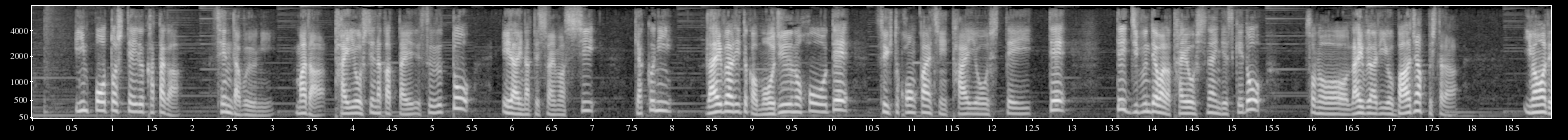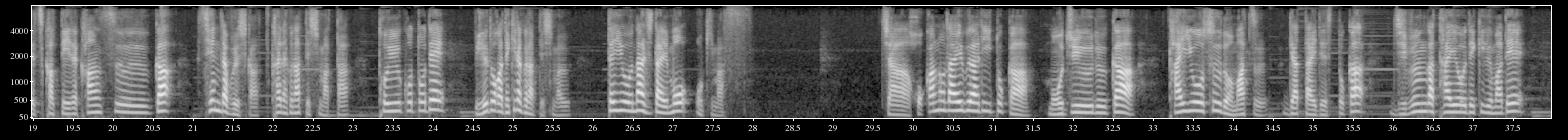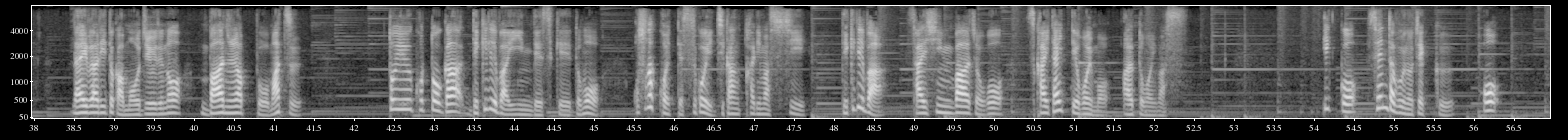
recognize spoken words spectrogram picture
インポートしている方がセンダブルにまだ対応してなかったりするとエラーになってしまいますし、逆にライブラリとかモジュールの方で Swift コンカネシーに対応していて、で、自分ではまだ対応してないんですけど、そのライブラリをバージョンアップしたら、今まで使っていた関数がセンダブルしか使えなくなってしまったということで、ビルドができなくなってしまうっていうような事態も起きます。じゃあ、他のライブラリーとかモジュールが対応するのを待つであったりですとか、自分が対応できるまでライブラリとかモジュールのバージョンアップを待つということができればいいんですけれども、おそらくこうやってすごい時間かかりますし、できれば最新バージョンを使いたいって思いもあると思います。1個、センダブルのチェックを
